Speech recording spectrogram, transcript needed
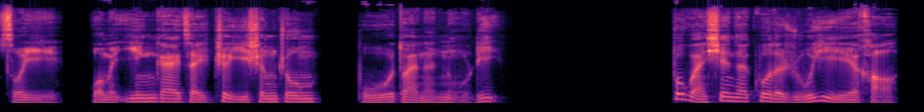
所以，我们应该在这一生中不断的努力，不管现在过得如意也好，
